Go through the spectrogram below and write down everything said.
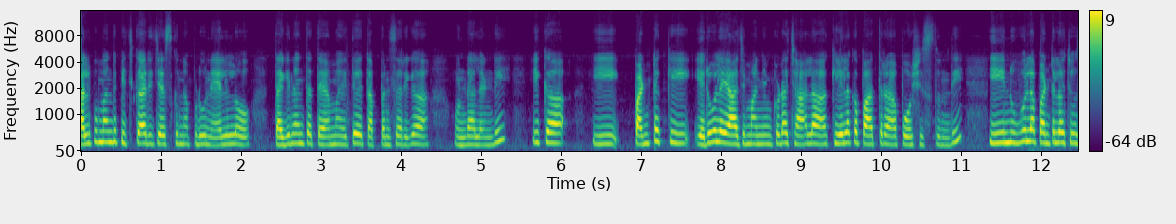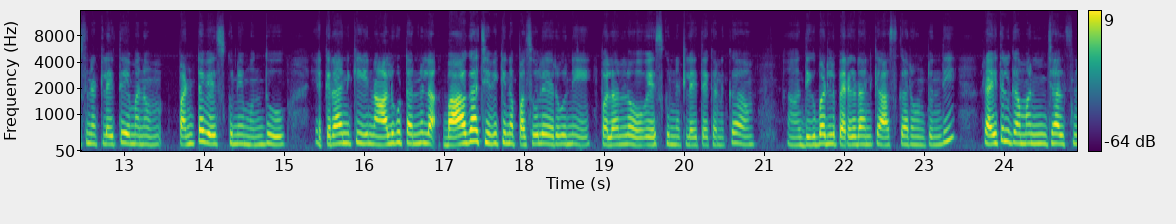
కలుపు మందు పిచికారీ చేసుకున్నప్పుడు నేలలో తగినంత తేమ అయితే తప్పనిసరిగా ఉండాలండి. ఇక ఈ పంటకి ఎరువుల యాజమాన్యం కూడా చాలా కీలక పాత్ర పోషిస్తుంది. ఈ నువ్వుల పంటలో చూసినట్లయితే మనం పంట వేసుకునే ముందు ఎకరానికి నాలుగు టన్నుల బాగా చివికిన పశువుల ఎరువుని పొలంలో వేసుకున్నట్లయితే కనుక దిగుబడులు పెరగడానికి ఆస్కారం ఉంటుంది. రైతులు గమనించాల్సిన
